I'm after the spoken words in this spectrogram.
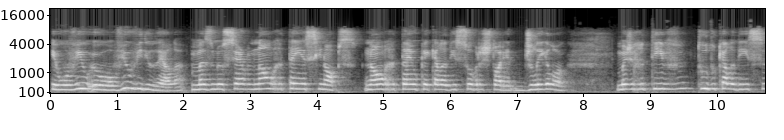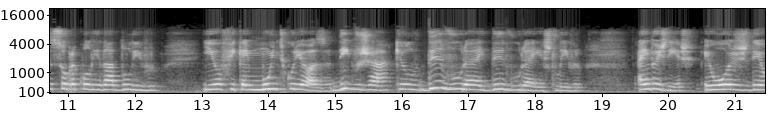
Eu ouvi, eu ouvi o vídeo dela, mas o meu cérebro não retém a sinopse, não retém o que é que ela disse sobre a história, desliga logo mas retive tudo o que ela disse sobre a qualidade do livro. E eu fiquei muito curiosa. Digo já que eu devorei, devorei este livro em dois dias. Eu hoje deu,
